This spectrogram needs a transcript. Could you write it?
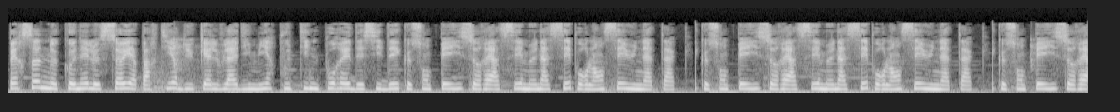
Personne ne connaît le seuil à partir duquel Vladimir Poutine pourrait décider que son pays serait assez menacé pour lancer une attaque, que son pays serait assez menacé pour lancer une attaque, que son pays serait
